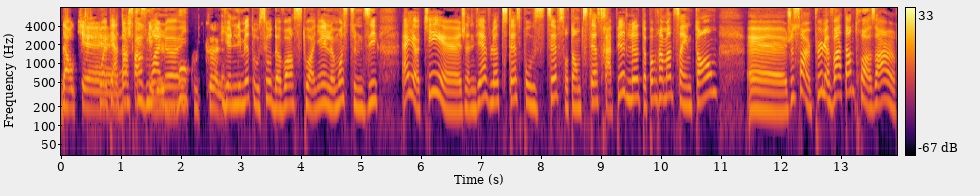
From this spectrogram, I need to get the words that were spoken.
Donc, euh, ouais, puis attends, excuse-moi, là, beaucoup de cas. Il y a une limite aussi au devoir citoyen. Là. Moi, si tu me dis, hey, ok, euh, Geneviève, là, tu testes positif sur ton petit test rapide, là, t'as pas vraiment de symptômes, euh, juste un peu, va attendre trois heures.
